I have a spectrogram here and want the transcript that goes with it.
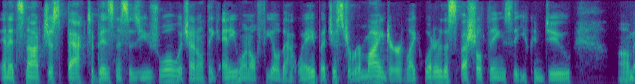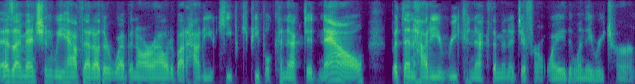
and it's not just back to business as usual, which I don't think anyone will feel that way, but just a reminder, like what are the special things that you can do um, as I mentioned, we have that other webinar out about how do you keep people connected now, but then how do you reconnect them in a different way than when they return.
